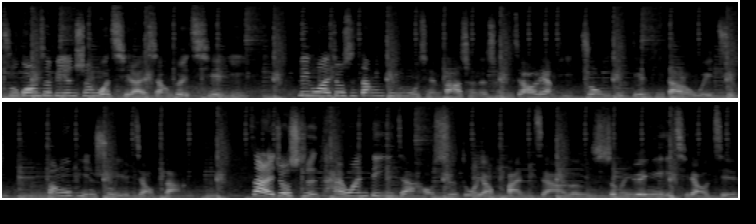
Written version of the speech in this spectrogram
竹光这边生活起来相对惬意。另外就是当地目前八成的成交量以中古电梯大楼为主，房屋坪数也较大。再来就是台湾第一家好事多要搬家了，什么原因？一起了解。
